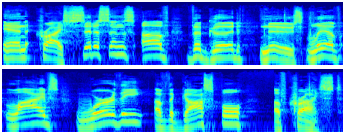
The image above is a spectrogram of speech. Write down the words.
in Christ. Citizens of the good news live lives worthy of the gospel of Christ.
